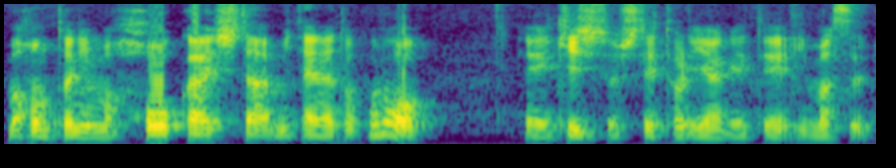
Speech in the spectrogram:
まあ、本当にまあ崩壊したみたいなところを、えー、記事として取り上げています。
